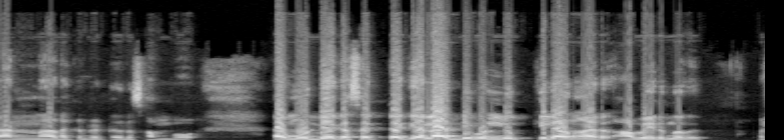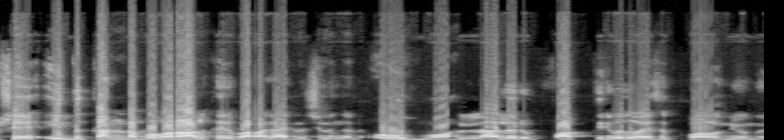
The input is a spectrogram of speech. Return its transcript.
കണ്ണാടൊക്കെ ഇട്ടിട്ട് ഒരു സംഭവം. മുടിയൊക്കെ സെറ്റാക്കി അല്ല അടിപൊളി ലുക്കിലാണ് ആ- വരുന്നത്. പക്ഷെ ഇത് കണ്ടപ്പോ കുറെ ആൾക്കാർ പറഞ്ഞ കാര്യം വെച്ചിട്ടുണ്ടെങ്കിൽ ഓ മോഹൻലാൽ ഒരു പത്തിരുപത് വയസ്സ് കുറഞ്ഞു എന്ന്.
